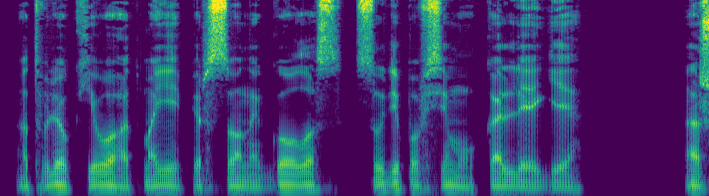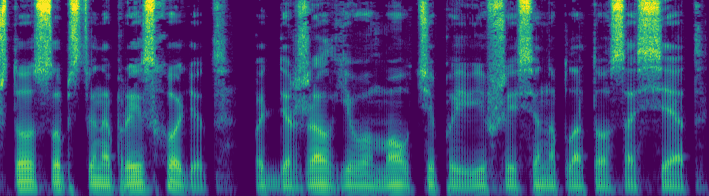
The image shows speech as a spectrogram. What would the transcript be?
— отвлек его от моей персоны голос, судя по всему, коллеги. «А что, собственно, происходит?» — поддержал его молча появившийся на плато сосед.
